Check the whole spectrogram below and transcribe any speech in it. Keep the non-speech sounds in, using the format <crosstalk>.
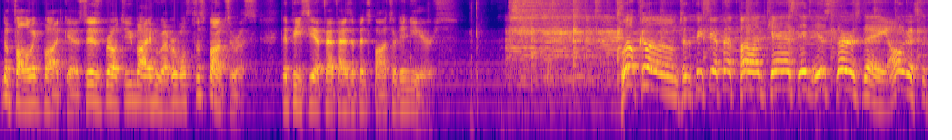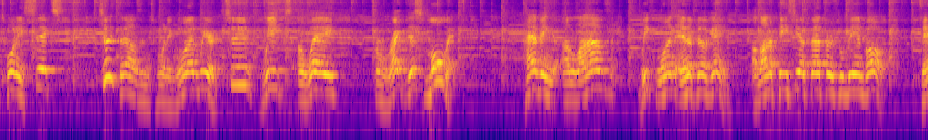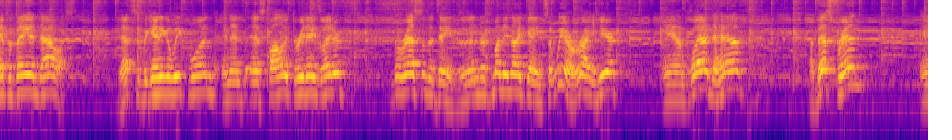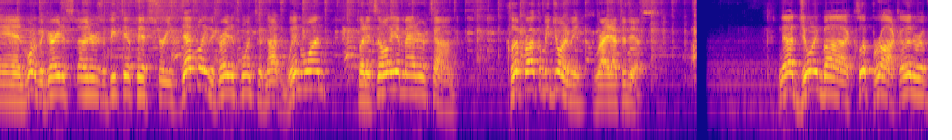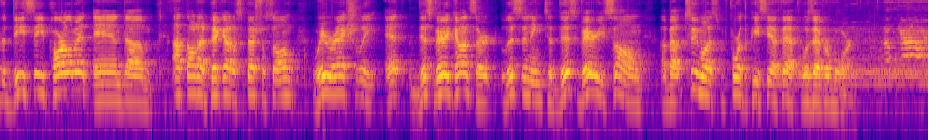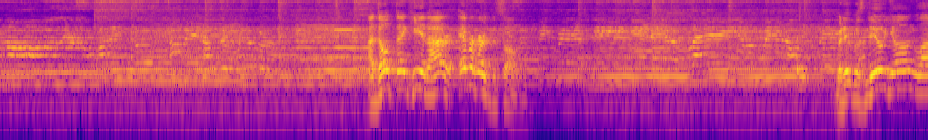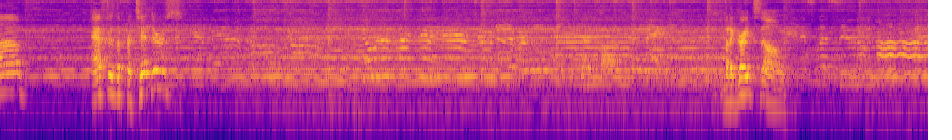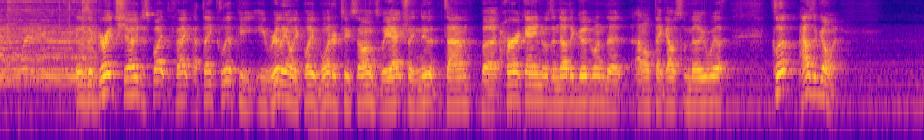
The following podcast is brought to you by whoever wants to sponsor us. The PCFF hasn't been sponsored in years. Welcome to the PCFF podcast. It is Thursday, August the 26th, 2021. We are two weeks away from right this moment having a live week one NFL game. A lot of PCFFers will be involved. Tampa Bay and Dallas. That's the beginning of week one, and then as followed three days later, the rest of the teams. And then there's Monday night games. So we are right here, and I'm glad to have a best friend and one of the greatest owners of PCFF history. Definitely the greatest one to not win one, but it's only a matter of time. Clip Brock will be joining me right after this. Now joined by Clip Brock, owner of the DC Parliament, and um, I thought I'd pick out a special song. We were actually at this very concert listening to this very song about two months before the PCFF was ever born. I don't think he and I ever heard the song. But it was Neil Young live after the Pretenders. But a great song. It was a great show despite the fact I think Clip he, he really only played one or two songs we actually knew at the time. But Hurricane was another good one that I don't think I was familiar with. Clip, how's it going?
